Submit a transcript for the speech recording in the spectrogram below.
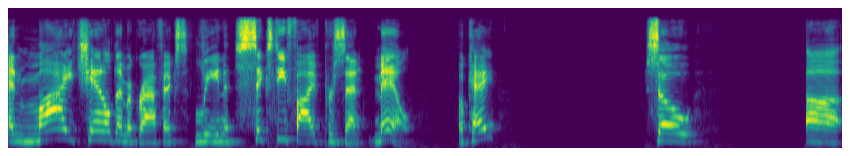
and my channel demographics lean 65% male, okay? So, uh,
